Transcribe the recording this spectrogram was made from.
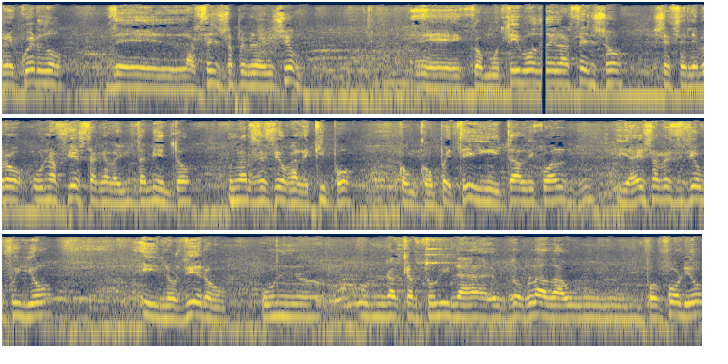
recuerdo del ascenso a Primera División. Eh, con motivo del ascenso se celebró una fiesta en el ayuntamiento, una recepción al equipo con copetín y tal y cual, y a esa recepción fui yo y nos dieron un- una cartulina doblada, un portfolio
